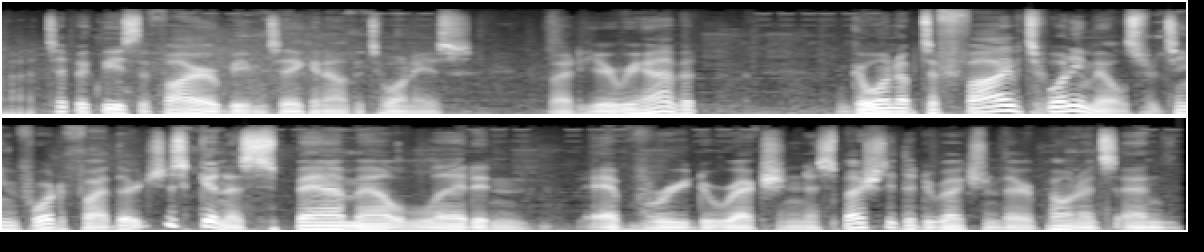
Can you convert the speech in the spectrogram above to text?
Uh, typically, it's the fire beam taking out the 20s. But here we have it. Going up to 520 mils for Team Fortified. They're just going to spam out lead in every direction, especially the direction of their opponents, and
